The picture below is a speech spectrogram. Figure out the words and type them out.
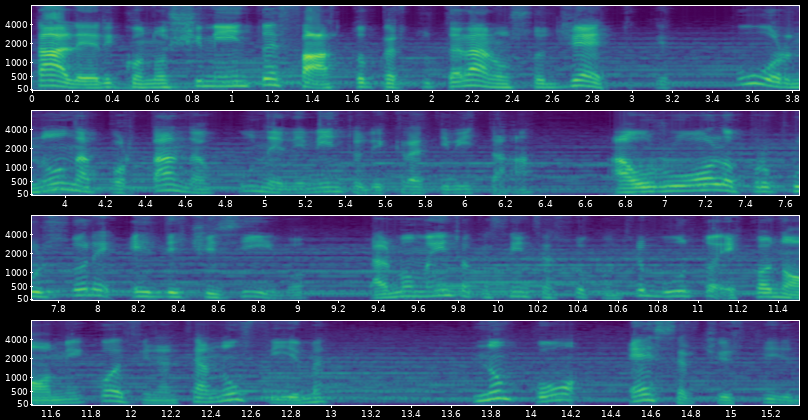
Tale riconoscimento è fatto per tutelare un soggetto che, pur non apportando alcun elemento di creatività, ha un ruolo propulsore e decisivo, dal momento che senza il suo contributo economico e finanziando un film non può esserci il film.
